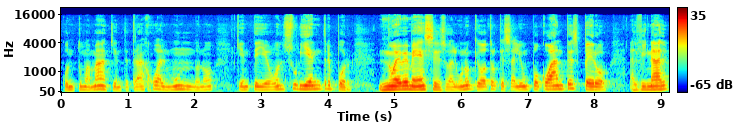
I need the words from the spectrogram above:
con tu mamá, quien te trajo al mundo, ¿no? Quien te llevó en su vientre por nueve meses, o alguno que otro que salió un poco antes, pero al final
